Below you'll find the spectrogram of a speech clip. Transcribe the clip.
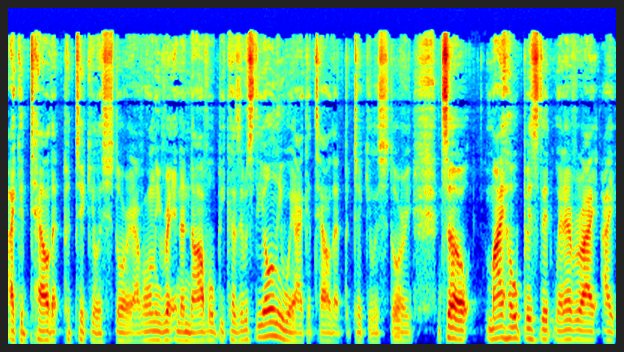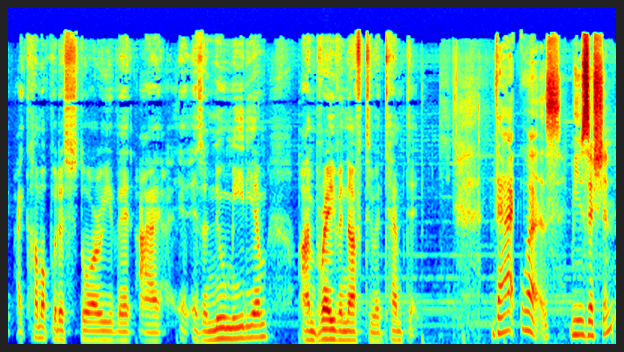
I could tell that particular story. I've only written a novel because it was the only way I could tell that particular story. And so my hope is that whenever I, I, I come up with a story that I is a new medium, I'm brave enough to attempt it. That was musician,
